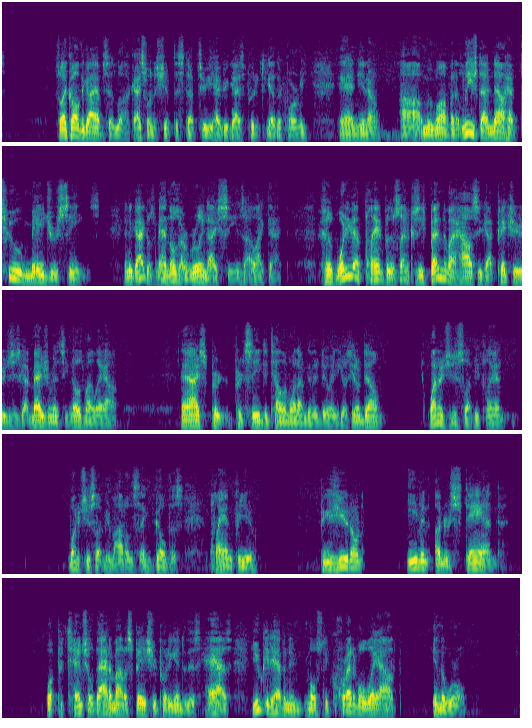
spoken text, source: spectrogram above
So I called the guy up and said, look, I just want to ship this stuff to you. Have your guys put it together for me. And, you know, uh, I'll move on. But at least I now have two major scenes. And the guy goes, man, those are really nice scenes. I like that. He says, what do you have planned for this land? Because he's been to my house. He's got pictures. He's got measurements. He knows my layout. And I pr- proceed to tell him what I'm going to do. And he goes, you know, Del, why don't you just let me plan? Why don't you just let me model this thing, build this plan for you? Because you don't even understand what potential that amount of space you're putting into this has. You could have the most incredible layout in the world.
